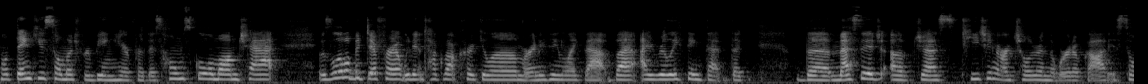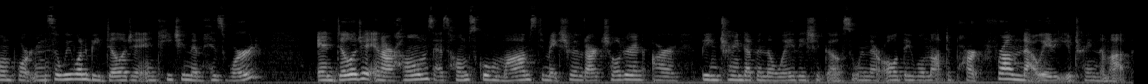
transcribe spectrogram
Well, thank you so much for being here for this homeschool mom chat. It was a little bit different. We didn't talk about curriculum or anything like that, but I really think that the the message of just teaching our children the word of God is so important. So we want to be diligent in teaching them his word and diligent in our homes as homeschool moms to make sure that our children are being trained up in the way they should go. So when they're old, they will not depart from that way that you train them up.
